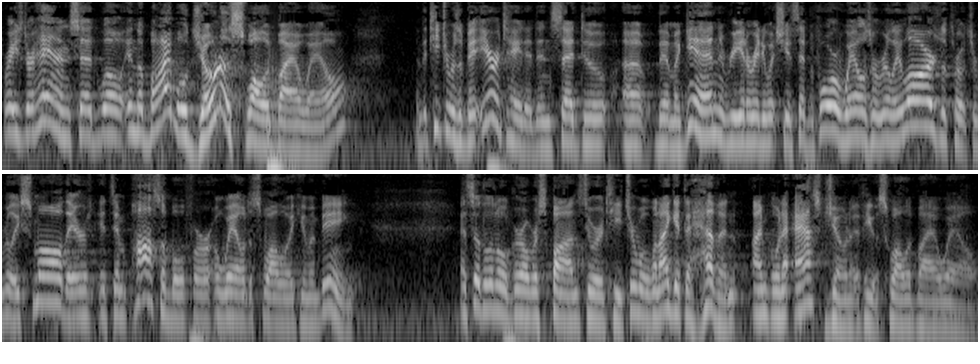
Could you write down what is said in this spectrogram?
raised her hand and said, Well, in the Bible, Jonah's swallowed by a whale. And the teacher was a bit irritated and said to uh, them again, reiterating what she had said before whales are really large, the throats are really small, it's impossible for a whale to swallow a human being. And so the little girl responds to her teacher, Well, when I get to heaven, I'm going to ask Jonah if he was swallowed by a whale.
